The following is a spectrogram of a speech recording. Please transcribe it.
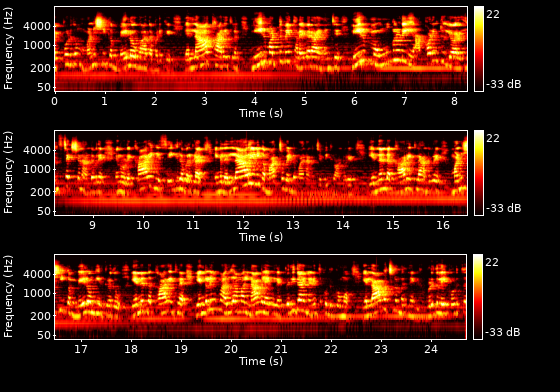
எப்பொழுதும் மனுஷிக்க மேலோகாதபடிக்கு எல்லா காரியத்திலும் நீர் மட்டுமே தலைவராய் நின்று நீர் உங்களுடைய அக்கார்டிங் டு யுவர் இன்ஸ்ட்ரக்ஷன் ஆண்டவரே எங்களுடைய காரியங்களை செய்கிறவர்களை எங்கள் எல்லாரையும் நீங்க மாற்ற வேண்டுமா நாங்கள் ஜெபிக்கிறோம் ஆண்டவரே. எந்தெந்த காரியத்துல ஆண்டவரே மனுஷிகம் மேலோங்கி இருக்கிறதோ எந்தெந்த காரியத்துல எங்களையும் அறியாமல் நாங்கள் எங்களை பெரிதாய் நினைத்துக் கொண்டிருக்கோமோ எல்லாவற்றிலும் இருந்து எங்களுக்கு விடுதலை கொடுத்து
